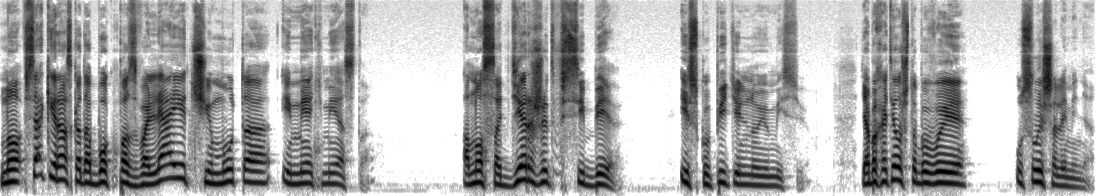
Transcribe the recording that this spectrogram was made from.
Но всякий раз, когда Бог позволяет чему-то иметь место, оно содержит в себе искупительную миссию. Я бы хотел, чтобы вы услышали меня.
